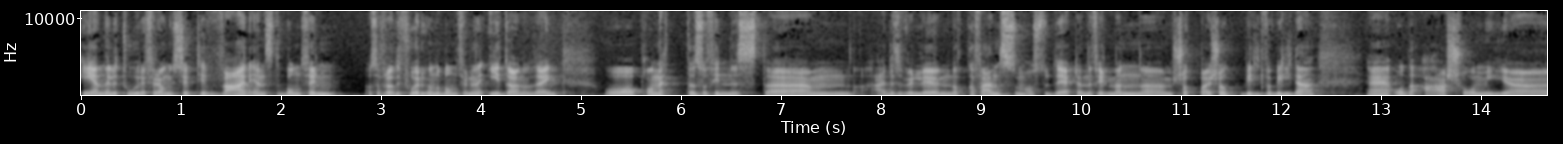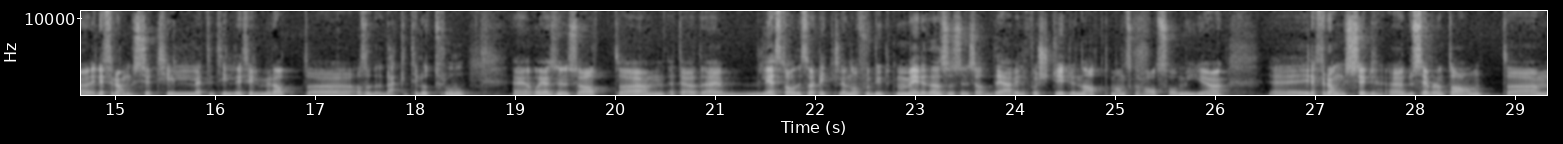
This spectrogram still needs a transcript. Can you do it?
én eller to referanser til hver eneste Bond-film. Altså fra de foregående Bond-filmene i Dine Another Day. Og på nettet så finnes det um, er det selvfølgelig nok av fans som har studert denne filmen um, shot by shot, bilde for bilde. Eh, og det er så mye referanser til, til tidligere filmer at uh, altså, det er ikke til å tro. Uh, og jeg synes jo at uh, etter at jeg har lest alle disse artiklene og fordypet meg mer i det, så syns jeg at det er veldig forstyrrende at man skal ha så mye eh, referanser. Eh, du ser blant annet eh,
